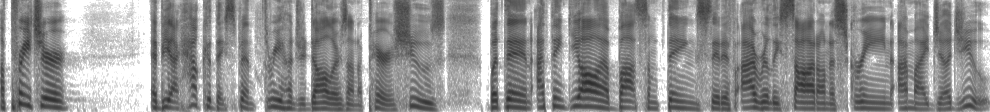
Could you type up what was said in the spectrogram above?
a preacher and be like, how could they spend $300 on a pair of shoes? But then I think y'all have bought some things that if I really saw it on a screen, I might judge you.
